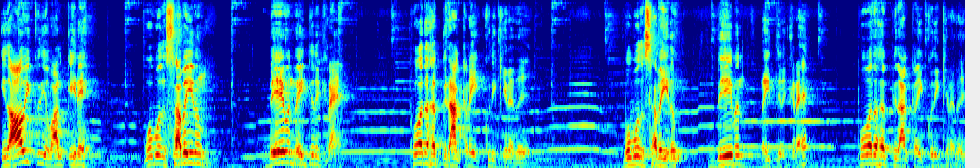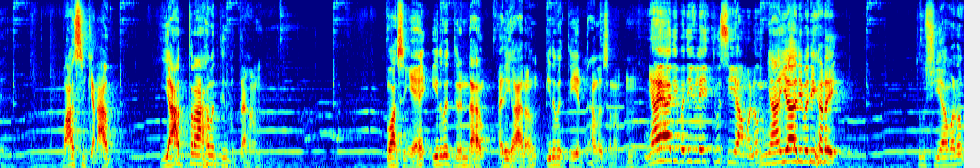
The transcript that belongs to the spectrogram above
இது ஆவிக்குரிய வாழ்க்கையிலே ஒவ்வொரு சபையிலும் தேவன் வைத்திருக்கிற போதக பிதாக்களை குறிக்கிறது. ஒவ்வொரு சபையிலும் தேவன் வைத்திருக்கிற போதக பிதாக்களை குறிக்கிறது. வாசிக்கலாம். யாத்ராகமத்தின் புத்தகம். வாசிங்க. இருபத்தி ரெண்டாம் அதிகாரம் இருபத்தி எட்டாம் வசனம். நியாயாதிபதிகளை தூசியாமலும் நியாயாதிபதிகளை தூசியாமலும்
